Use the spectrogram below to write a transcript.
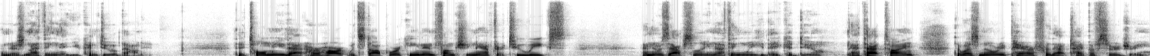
and there's nothing that you can do about it. They told me that her heart would stop working and functioning after two weeks, and there was absolutely nothing we, they could do. At that time, there was no repair for that type of surgery.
